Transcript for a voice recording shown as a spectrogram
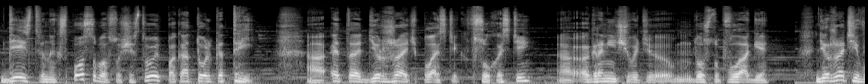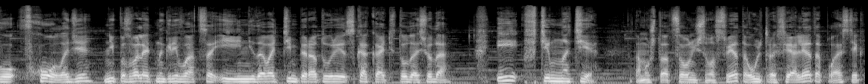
Действенных способов существует пока только три. А, это держать пластик в сухости, а, ограничивать э, доступ влаги, держать его в холоде, не позволять нагреваться и не давать температуре скакать туда-сюда, и в темноте, потому что от солнечного света, ультрафиолета пластик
